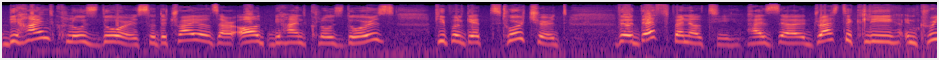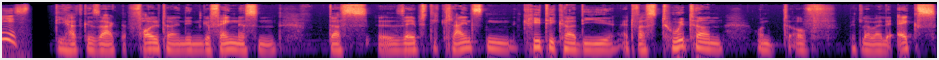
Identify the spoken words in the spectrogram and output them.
behind closed doors. So the trials are all behind closed doors. People get tortured. The death penalty has uh, drastically increased die hat gesagt, Folter in den Gefängnissen, dass äh, selbst die kleinsten Kritiker, die etwas twittern und auf mittlerweile X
